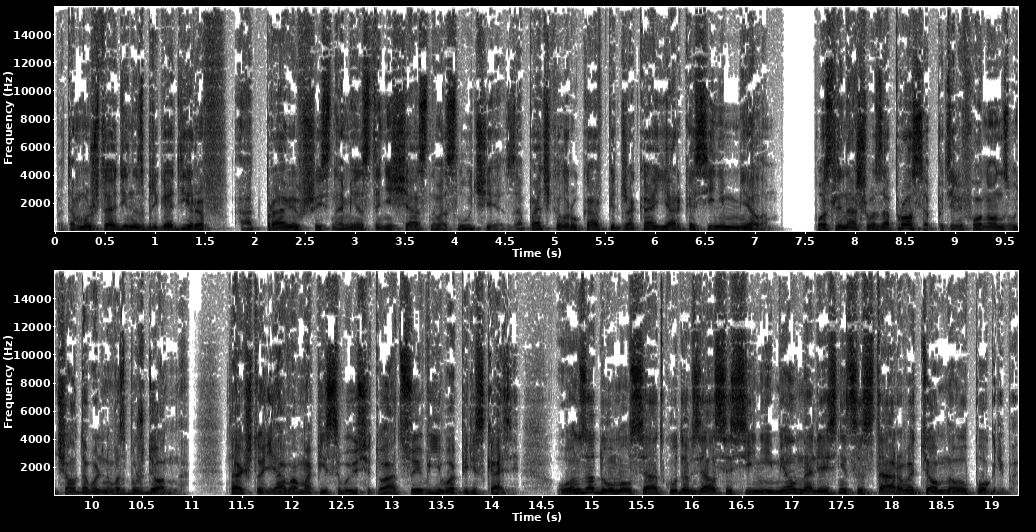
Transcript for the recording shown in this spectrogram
Потому что один из бригадиров, отправившись на место несчастного случая, запачкал рукав пиджака ярко-синим мелом. После нашего запроса, по телефону он звучал довольно возбужденно, так что я вам описываю ситуацию в его пересказе. Он задумался, откуда взялся синий мел на лестнице старого темного погреба.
